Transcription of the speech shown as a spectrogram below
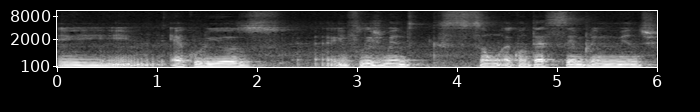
E é curioso, infelizmente, que são, acontece sempre em momentos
